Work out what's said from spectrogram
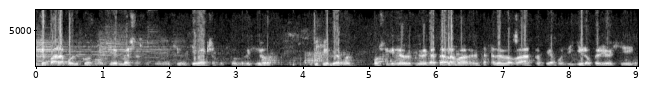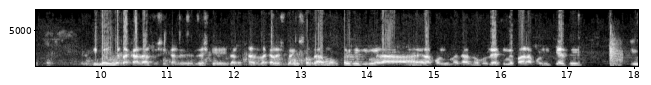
Είχε πάρα πολύ κόσμο και μέσα στο ξενοδοχείο και έξω από το ξενοδοχείο. Είχε διαδοθεί, πώς είχε διαδοθεί δεν κατάλαβα. Ήταν άνθρωποι από την γύρω περιοχή ντυμένοι με τα καλά τους, είχαν λες και ήταν σαν να καλεσμένοι στο γάμο. Είχε γίνει ένα, ένα πολύ μεγάλο γολέτι με πάρα πολύ κέφι. Η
